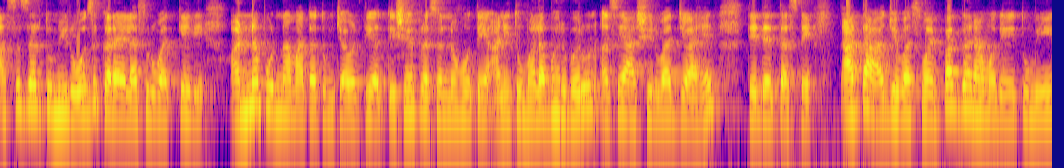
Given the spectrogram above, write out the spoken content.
असं जर तुम्ही रोज करायला सुरुवात केली अन्नपूर्णा माता तुमच्यावरती अतिशय प्रसन्न होते आणि तुम्हाला भरभरून असे आशीर्वाद जे आहेत ते देत असते. आता जेव्हा स्वयंपाकघरामध्ये तुम्ही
